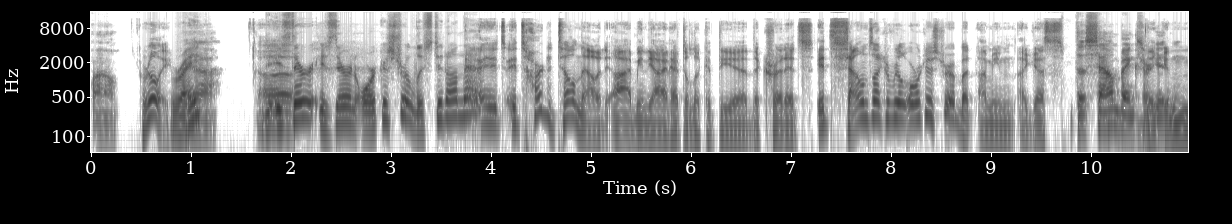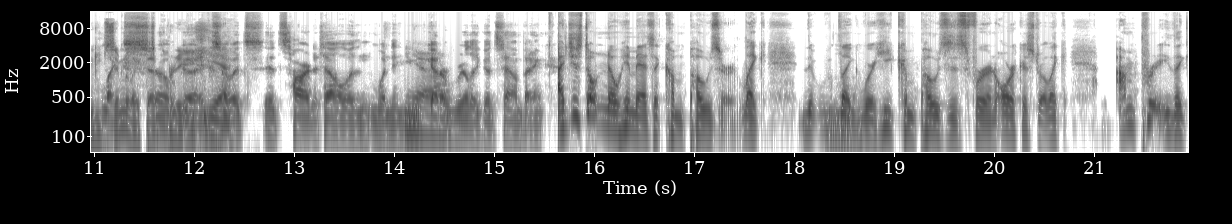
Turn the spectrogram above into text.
Wow. Really? right? Yeah. D- is Uh, there is there an orchestra listed on that? It's it's hard to tell now. I mean, yeah, I'd have to look at the uh, the credits. It sounds like a real orchestra, but I mean, I guess The sound banks are getting like simulate that so pretty- good. Yeah. So it's it's hard to tell when when you've Yeah. got a really good sound bank. I just don't know him as a composer, like th- like Mm-hmm. where he composes for an orchestra. Like I'm pretty like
